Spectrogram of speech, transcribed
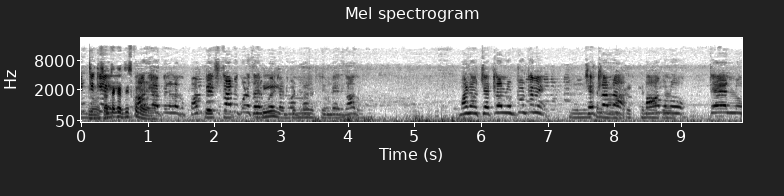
ఇంటికి పిల్లలకు పంపించడానికి కూడా సరిపోయేటటువంటి పరిస్థితి ఉండేది కాదు. మనం చెట్లలో ఉంటుంటే చెట్లల్లో పాములు తేళ్ళు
